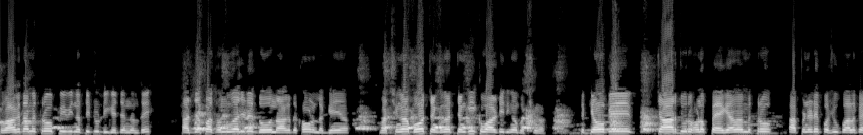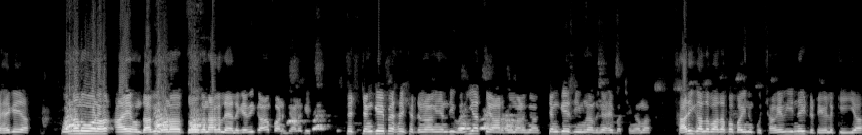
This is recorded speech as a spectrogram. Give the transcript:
ਸਵਾਗਤ ਆ ਮਿੱਤਰੋ ਪੀਵੀ 29 ਢੁੱਡੀ ਕੇ ਚੈਨਲ ਤੇ। ਅੱਜ ਆਪਾਂ ਤੁਹਾਨੂੰ ਆ ਜਿਹੜੇ ਦੋ ਨਾਗ ਦਿਖਾਉਣ ਲੱਗੇ ਆ। ਬੱਚੀਆਂ ਬਹੁਤ ਚੰਗੀਆਂ ਚੰਗੀ ਕੁਆਲਿਟੀ ਦੀਆਂ ਬੱਚੀਆਂ। ਤੇ ਕਿਉਂਕਿ ਚਾਰ ਚੂਰ ਹੁਣ ਪੈ ਗਿਆ ਵਾ ਮਿੱਤਰੋ, ਆਪਣੇ ਜਿਹੜੇ ਪਸ਼ੂ ਪਾਲਕ ਹੈਗੇ ਆ, ਉਹਨਾਂ ਨੂੰ ਹੁਣ ਆਏ ਹੁੰਦਾ ਵੀ ਹੁਣ ਦੋ ਕਨਾਕ ਲੈ ਲਗੇ ਵੀ ਗਾਂ ਬਣ ਜਾਣਗੇ। ਤੇ ਚੰਗੇ ਪੈਸੇ ਛੱਡਣ ਵਾਲੀਆਂ ਦੀ ਵਧੀਆ ਤਿਆਰ ਹੋਣ ਵਾਲੀਆਂ, ਚੰਗੇ ਸੀਮਨਾਂ ਦੀਆਂ ਇਹ ਬੱਚੀਆਂ ਵਾ। ਸਾਰੀ ਗੱਲਬਾਤ ਆਪਾਂ ਬਾਈ ਨੂੰ ਪੁੱਛਾਂਗੇ ਵੀ ਇਹਨਾਂ ਦੀ ਡਿਟੇਲ ਕੀ ਆ,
